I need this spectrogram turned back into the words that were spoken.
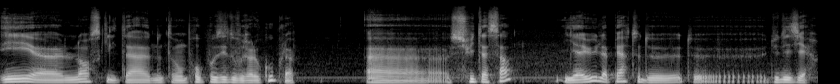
Et euh, lorsqu'il t'a notamment proposé d'ouvrir le couple, suite à ça, il y a eu la perte du désir.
